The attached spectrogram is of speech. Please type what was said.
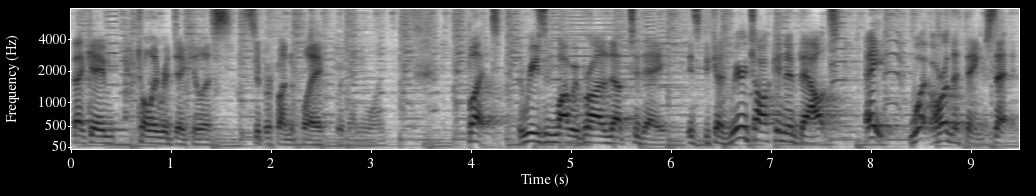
that game, totally ridiculous, super fun to play with anyone. But the reason why we brought it up today is because we were talking about hey, what are the things that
